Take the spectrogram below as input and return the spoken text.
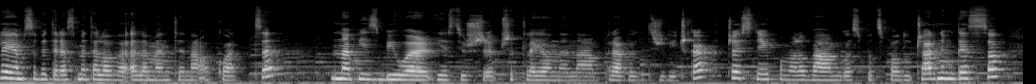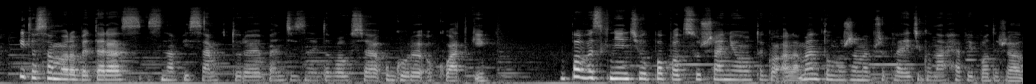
Doklejam sobie teraz metalowe elementy na okładce. Napis Beware jest już przyklejony na prawych drzwiczkach. Wcześniej pomalowałam go spod spodu czarnym gesso i to samo robię teraz z napisem, który będzie znajdował się u góry okładki. Po wyschnięciu, po podsuszeniu tego elementu możemy przykleić go na Heavy Body Gel.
